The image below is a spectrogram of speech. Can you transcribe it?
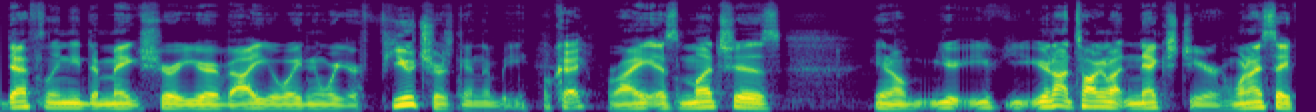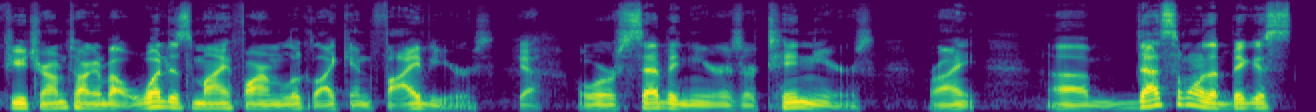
definitely need to make sure you're evaluating where your future is going to be, Okay. right? As much as you know, you, you you're not talking about next year. When I say future, I'm talking about what does my farm look like in five years, Yeah. or seven years, or ten years, right? Um, that's one of the biggest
